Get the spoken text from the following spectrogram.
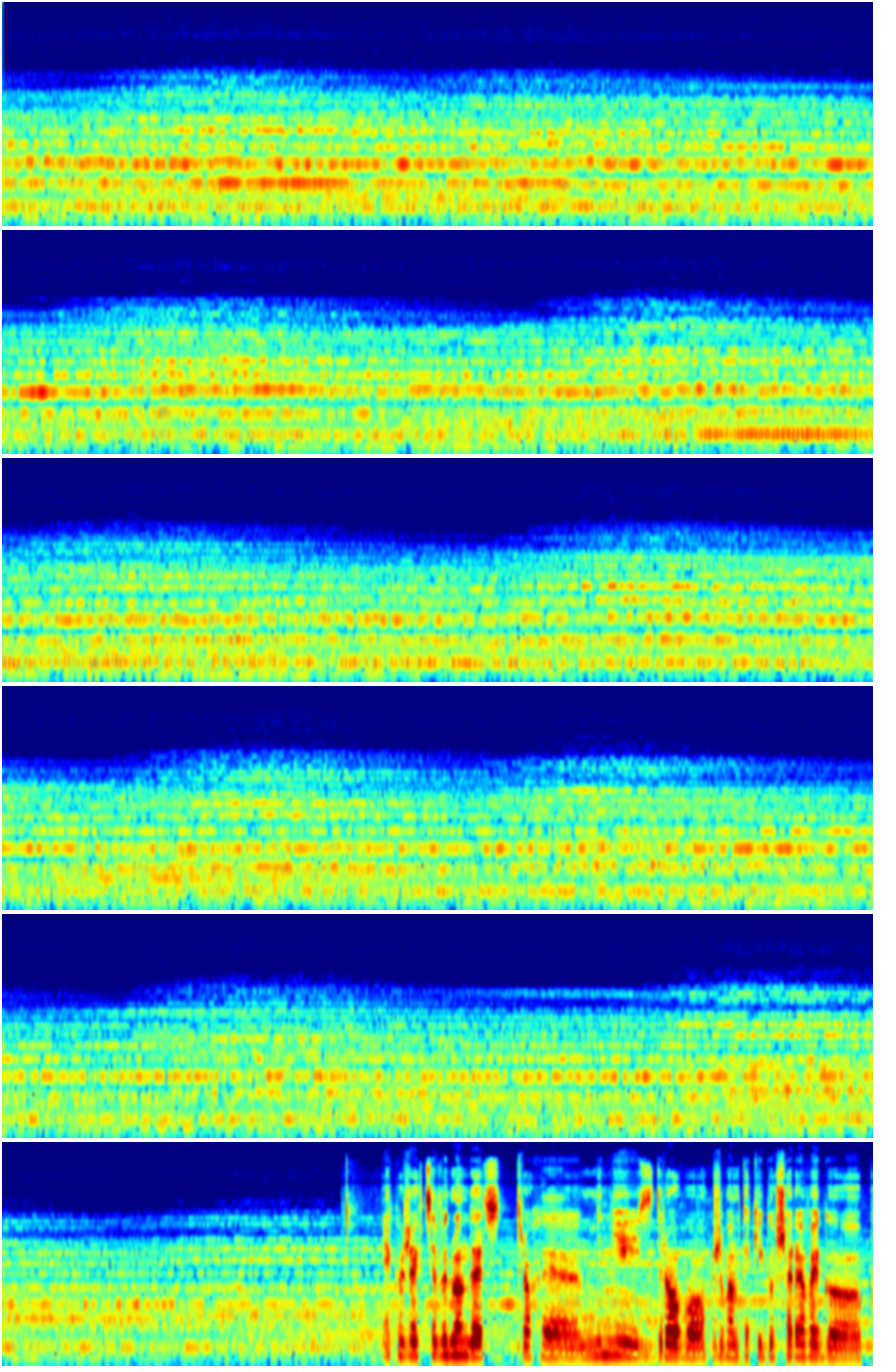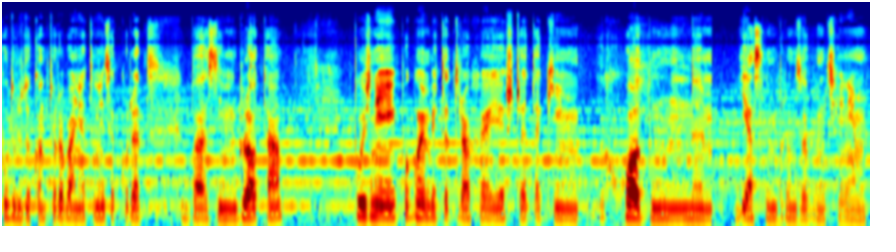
Jako, że chcę wyglądać trochę mniej zdrowo, używam takiego szarawego pudru do konturowania. Ten jest akurat chyba z Inglota. Później pogłębię to trochę jeszcze takim chłodnym, jasnym, brązowym cieniem.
